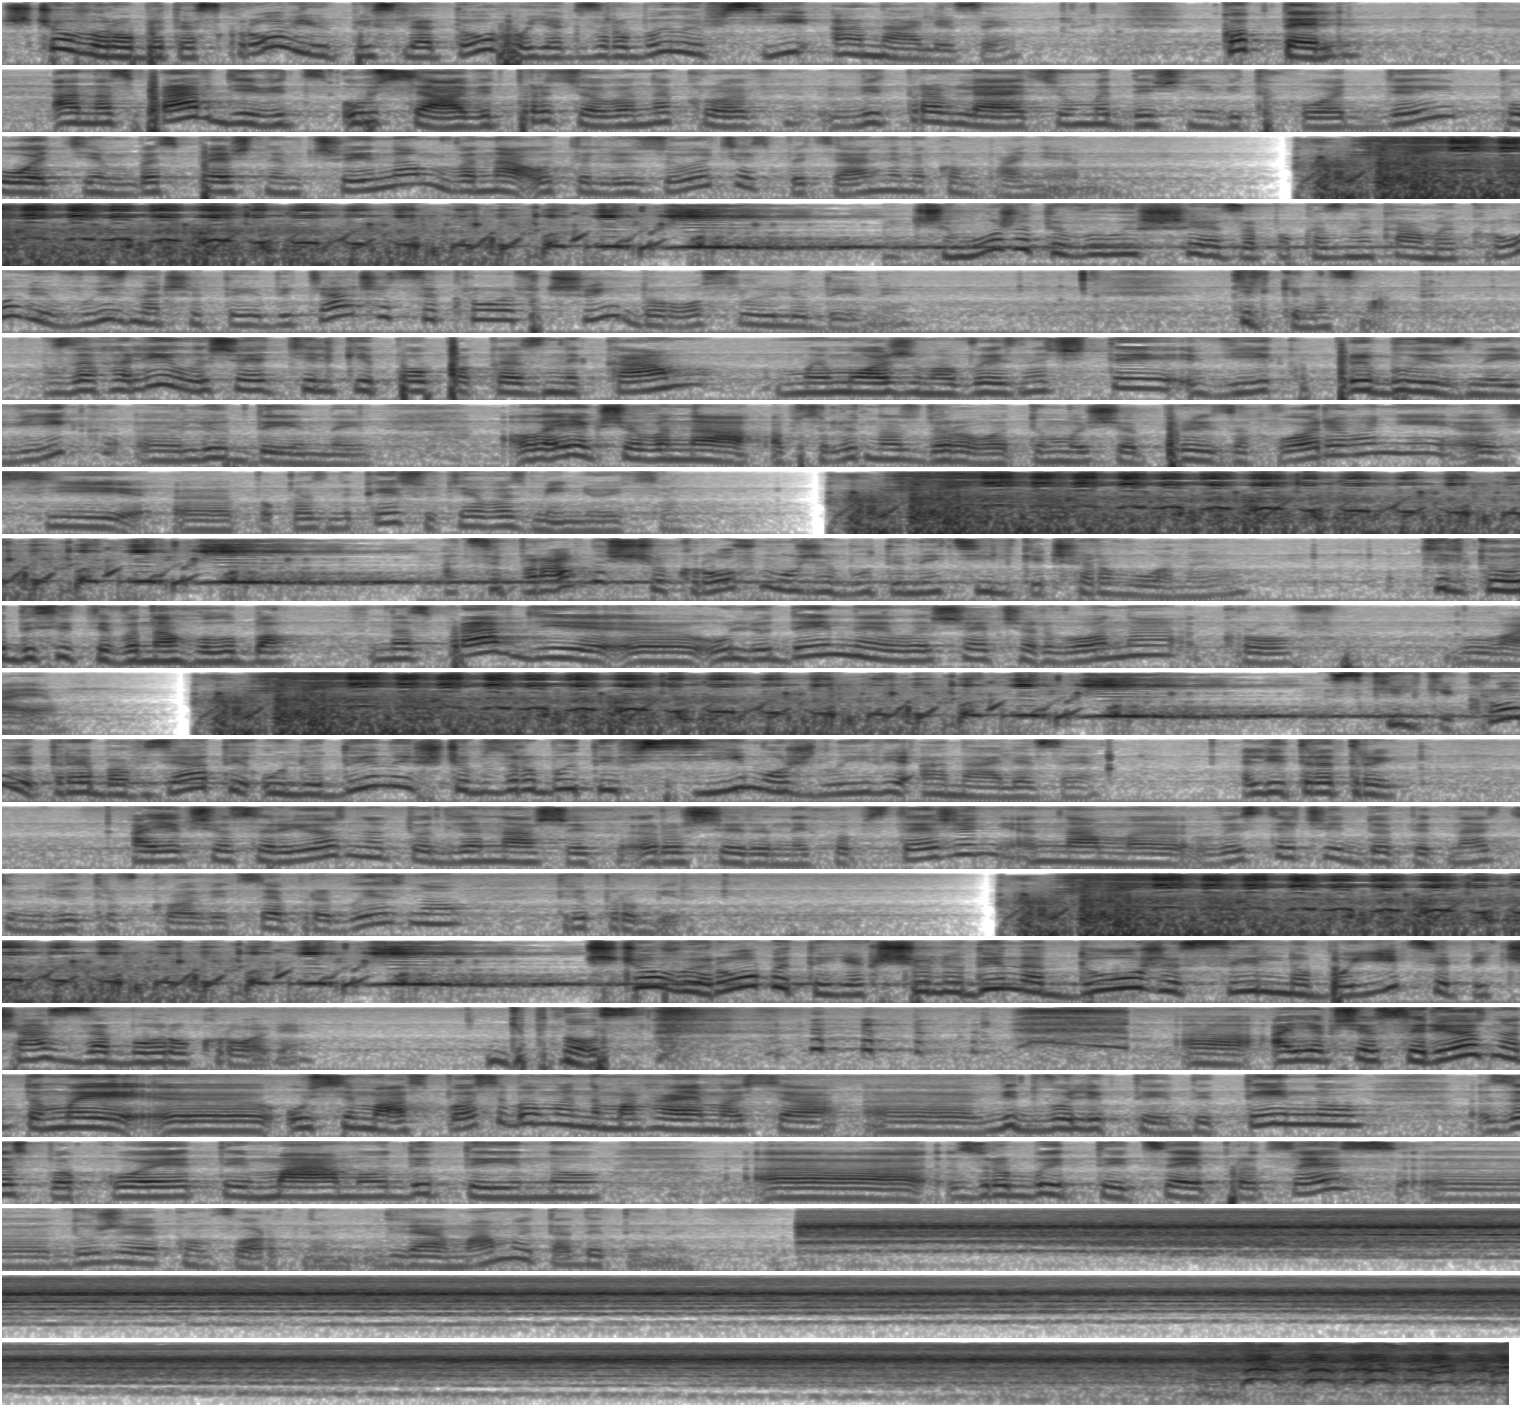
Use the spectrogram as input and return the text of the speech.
Що ви робите з кров'ю після того, як зробили всі аналізи? Коктейль. А насправді від, уся відпрацьована кров відправляється у медичні відходи, потім безпечним чином вона утилізується спеціальними компаніями. Чи можете ви лише за показниками крові визначити, дитяча це кров чи дорослої людини? Тільки на смак. Взагалі, лише тільки по показникам ми можемо визначити вік, приблизний вік е, людини. Але якщо вона абсолютно здорова, тому що при захворюванні е, всі е, показники суттєво змінюються. А це правда, що кров може бути не тільки червоною? Тільки у десяти вона голуба. Насправді у людини лише червона кров буває. Скільки крові треба взяти у людини, щоб зробити всі можливі аналізи? Літра три. А якщо серйозно, то для наших розширених обстежень нам е, вистачить до 15 мл крові. Це приблизно три пробірки. Що ви робите, якщо людина дуже сильно боїться під час забору крові? Гіпноз. А якщо серйозно, то ми е, усіма способами намагаємося е, відволікти дитину, заспокоїти маму, дитину, е, зробити цей процес дуже комфортним для мами та дитини. Ha ha ha!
